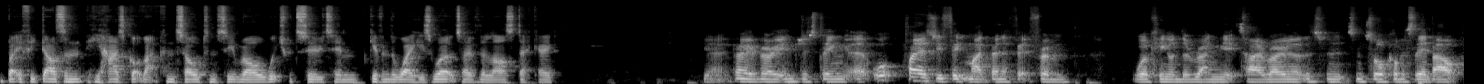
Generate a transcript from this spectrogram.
but if he doesn't, he has got that consultancy role, which would suit him given the way he's worked over the last decade. Yeah, very, very interesting. Uh, what players do you think might benefit from working under Rangnick Tyrone? There's been some talk, obviously, about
